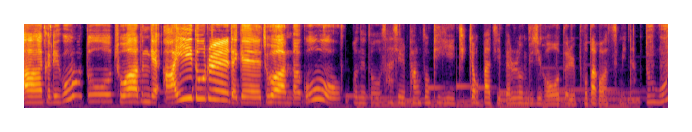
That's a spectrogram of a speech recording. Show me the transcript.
아, 그리고 또 좋아하는 게 아이돌을 되게 좋아한다고? 오늘도 사실 방송 키기 직전까지 멜론 뮤직 어워드를 보다가 왔습니다. 누구?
